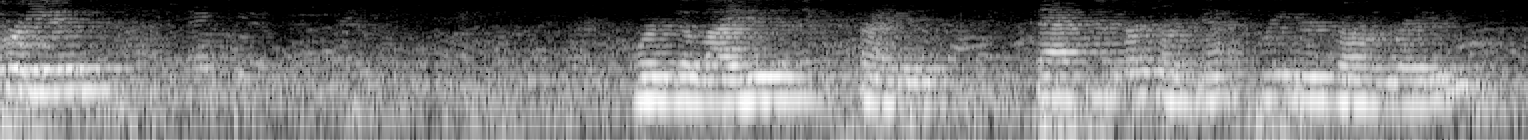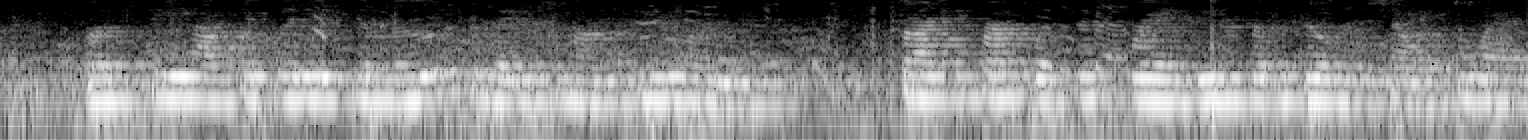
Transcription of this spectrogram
for you? We're delighted and excited. Staff members, our guest readers are ready. So let's see how quickly we can move so they can come to your rooms. Starting first with fifth grade, leaders of the building, show us the way.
